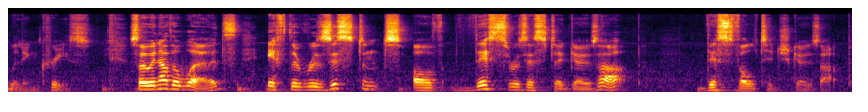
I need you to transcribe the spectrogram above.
will increase. So in other words, if the resistance of this resistor goes up, this voltage goes up.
